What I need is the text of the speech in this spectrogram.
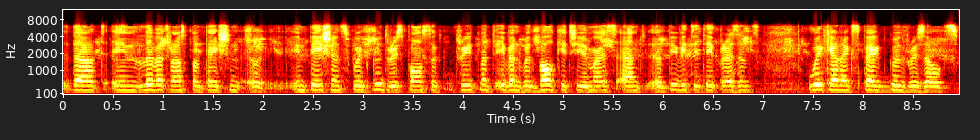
that in liver transplantation uh, in patients with good response to treatment, even with bulky tumors and uh, PVTT presence, we can expect good results.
